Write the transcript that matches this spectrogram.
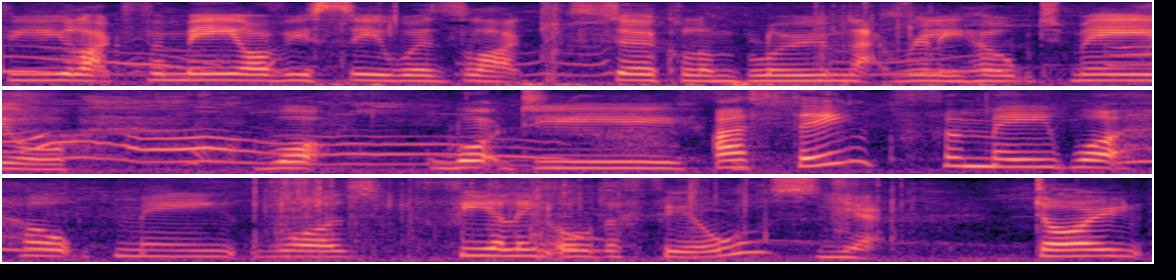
for you? Like for me obviously was like Circle and Bloom that really helped me or what what do you I think for me, what helped me was feeling all the feels. Yeah. don't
